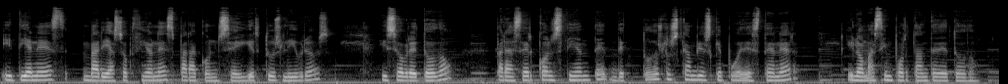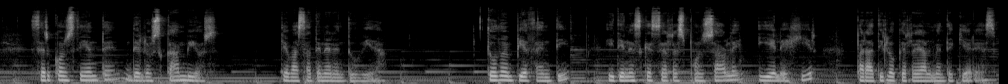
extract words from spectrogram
y tienes varias opciones para conseguir tus libros y sobre todo para ser consciente de todos los cambios que puedes tener y lo más importante de todo, ser consciente de los cambios que vas a tener en tu vida. Todo empieza en ti y tienes que ser responsable y elegir para ti lo que realmente quieres.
